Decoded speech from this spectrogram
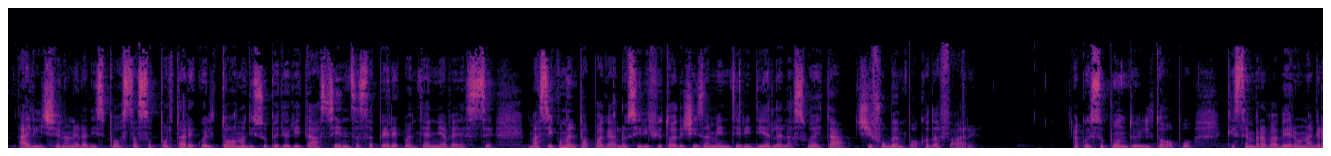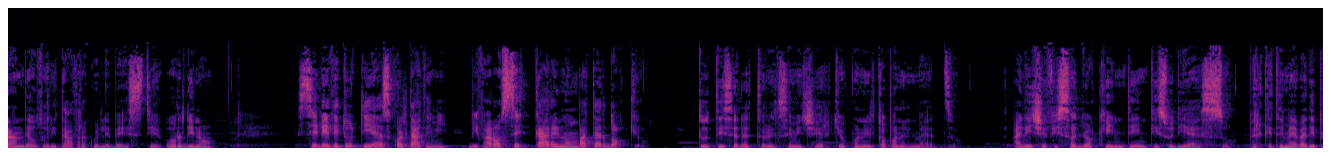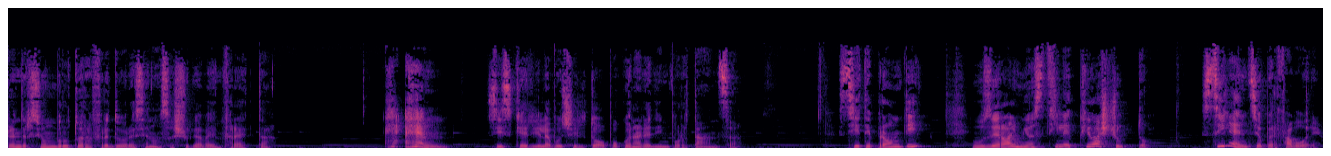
Alice non era disposta a sopportare quel tono di superiorità senza sapere quanti anni avesse, ma siccome il pappagallo si rifiutò decisamente di dirle la sua età, ci fu ben poco da fare. A questo punto il topo, che sembrava avere una grande autorità tra quelle bestie, ordinò Sedete tutti e ascoltatemi, vi farò seccare in un batter d'occhio. Tutti sedettero in semicerchio, con il topo nel mezzo. Alice fissò gli occhi intenti su di esso, perché temeva di prendersi un brutto raffreddore se non s'asciugava in fretta. Ehem, si schiarì la voce il topo con aria di importanza. Siete pronti? Userò il mio stile più asciutto. Silenzio, per favore.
